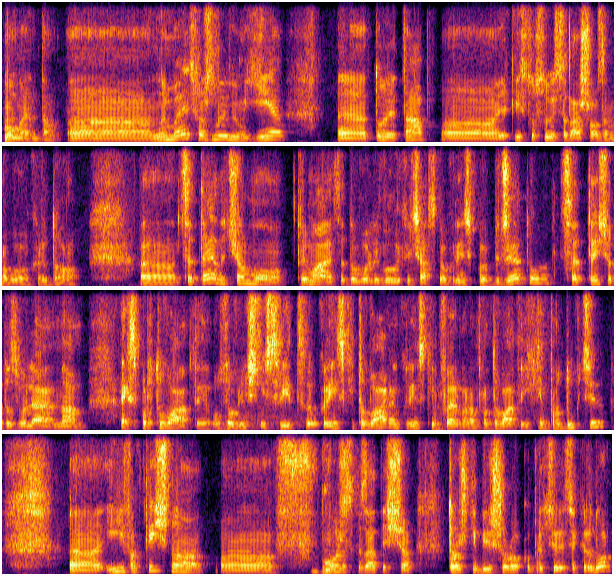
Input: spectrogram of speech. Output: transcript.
моментом. Е, Не менш важливим є. Той етап, який стосується нашого зернового коридору, це те, на чому тримається доволі велика частка українського бюджету. Це те, що дозволяє нам експортувати у зовнішній світ українські товари, українським фермерам продавати їхню продукцію. Е, І фактично е, можу сказати, що трошки більше року працює цей коридор.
